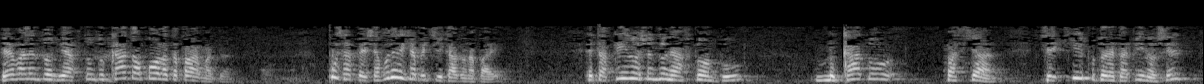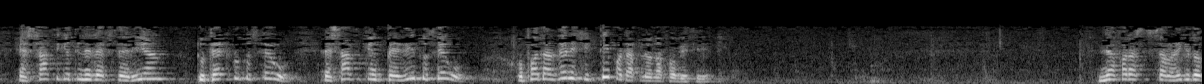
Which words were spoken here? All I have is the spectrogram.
έβαλε τον εαυτόν του κάτω από όλα τα πράγματα. Πού θα πέσει αφού δεν έχει από εκεί κάτω να πάει. Εταπείνωσε τον εαυτόν του κάτω βαθιά. Και εκεί που τον εταπείνωσε αισθάνθηκε την ελευθερία του τέκνου του Θεού αισθάνθηκε παιδί του Θεού οπότε δεν έχει τίποτα πλέον να φοβηθεί Μια φορά στη Θεσσαλονίκη το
